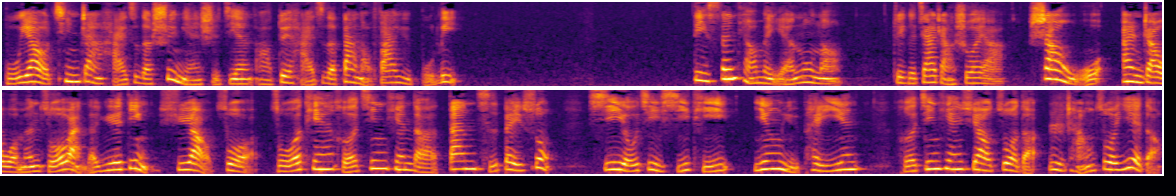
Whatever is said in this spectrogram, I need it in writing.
不要侵占孩子的睡眠时间啊，对孩子的大脑发育不利。第三条美言录呢，这个家长说呀，上午按照我们昨晚的约定，需要做昨天和今天的单词背诵、《西游记》习题、英语配音和今天需要做的日常作业等，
